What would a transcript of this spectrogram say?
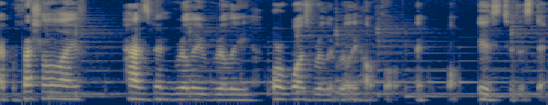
my professional life, has been really, really, or was really, really helpful and well, is to this day.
